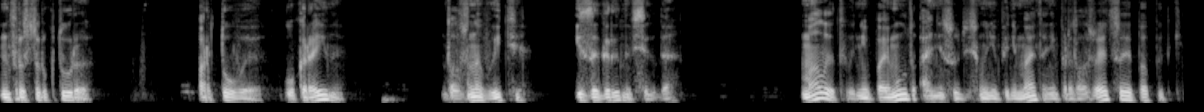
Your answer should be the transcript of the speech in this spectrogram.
инфраструктура портовая Украины должна выйти из игры навсегда. Мало этого не поймут, а они, судя всему, не понимают, они продолжают свои попытки.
